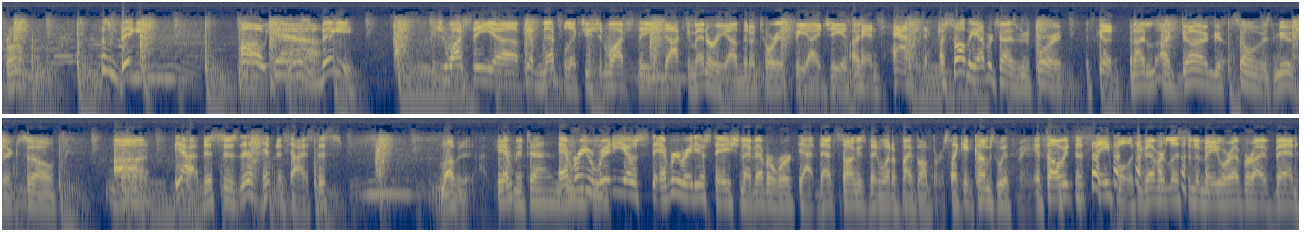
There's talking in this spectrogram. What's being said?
From? This is Biggie. Oh yeah. Biggie. You should watch the. Uh, if you have Netflix, you should watch the documentary on the Notorious B.I.G. It's I- fantastic. I saw the advertisement for it, It's good. and I, I dug some of his music, so Uh, yeah, this is this hypnotized. This loving it. Hypnotized. Every radio, st- every radio station I've ever worked at, that song has been one of my bumpers. Like it comes with me. It's always a staple if you've ever listened to me wherever I've been.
